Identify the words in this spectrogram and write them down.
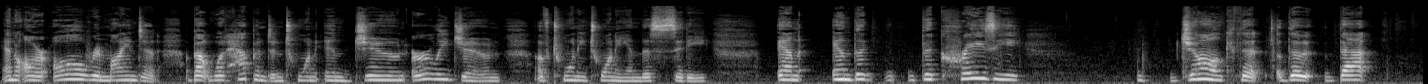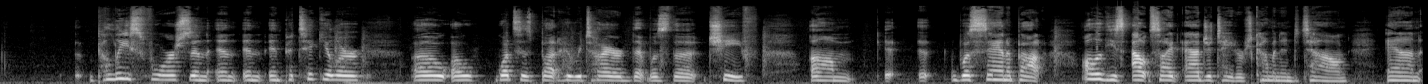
and are all reminded about what happened in 20, in June, early June of 2020 in this city. And and the the crazy junk that the that police force and and in, in particular oh oh what's his butt who retired that was the chief um was saying about all of these outside agitators coming into town and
